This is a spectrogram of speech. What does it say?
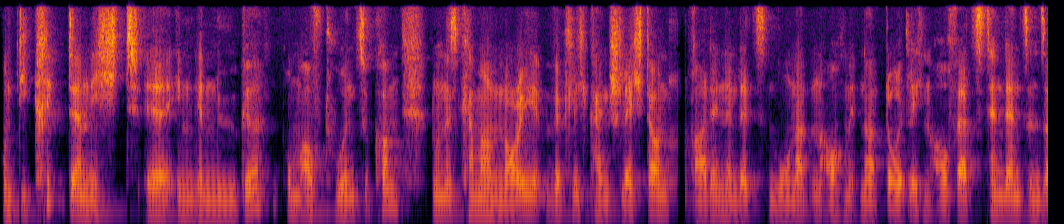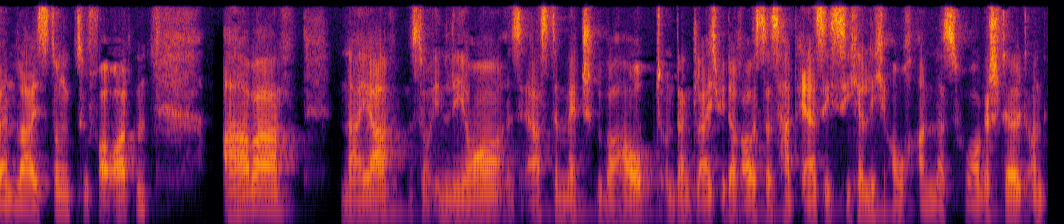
Und die kriegt er nicht äh, in Genüge, um auf Touren zu kommen. Nun ist Cameron Norrie wirklich kein schlechter und gerade in den letzten Monaten auch mit einer deutlichen Aufwärtstendenz in seinen Leistungen zu verorten. Aber naja, so in Lyon das erste Match überhaupt und dann gleich wieder raus, das hat er sich sicherlich auch anders vorgestellt. Und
